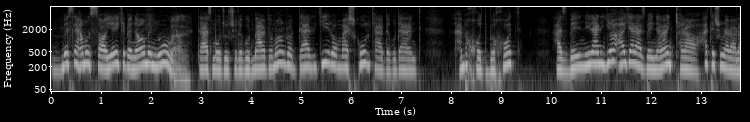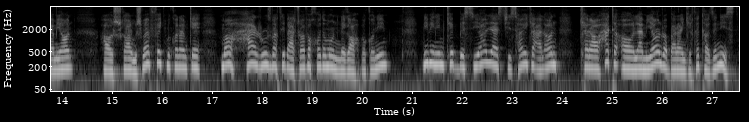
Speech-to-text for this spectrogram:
مثل همون سایه‌ای که به نام نور بله. دست موجود شده بود مردمان رو درگیر و مشغول کرده بودند. همه خود به خود از بین میرن یا اگر از بین نرن کراهتشون در عالمیان آشکار میشه. من فکر می‌کنم که ما هر روز وقتی به اطراف خودمون نگاه بکنیم می‌بینیم که بسیاری از چیزهایی که الان کراهت عالمیان را برانگیخته تازه نیست.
